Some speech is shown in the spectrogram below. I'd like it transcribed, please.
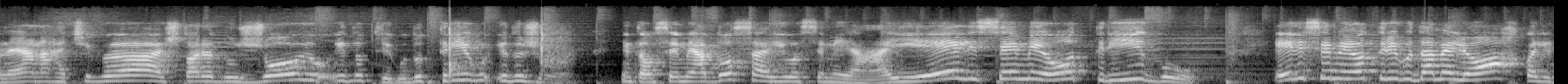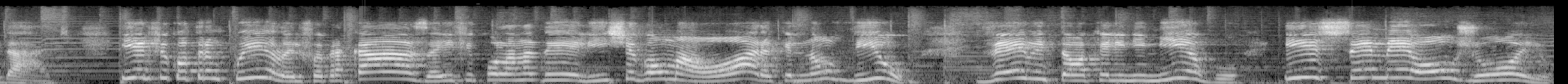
né, a narrativa, a história do joio e do trigo, do trigo e do joio. Então, o semeador saiu a semear e ele semeou trigo. Ele semeou trigo da melhor qualidade. E ele ficou tranquilo, ele foi para casa e ficou lá na dele. E chegou uma hora que ele não viu. Veio então aquele inimigo e semeou o joio.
